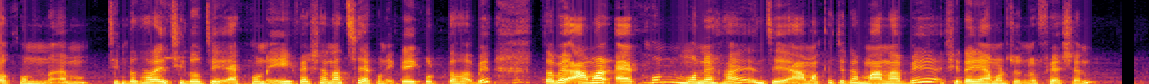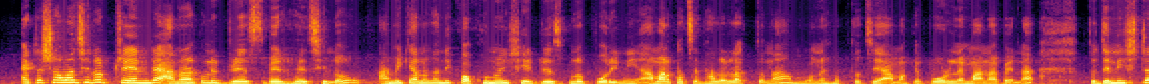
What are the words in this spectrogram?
তখন চিন্তাধারাই ছিল যে এখন এই ফ্যাশন আছে, এখন এটাই করতে হবে। তবে আমার এখন মনে হয় যে আমাকে যেটা মানাবে সেটাই আমার জন্য ফ্যাশন একটা সময় ছিল ট্রেন্ডে আনারকলি ড্রেস বের হয়েছিল। আমি কেন জানি কখনোই সেই ড্রেসগুলো পরিনি। আমার কাছে ভালো লাগতো না। মনে হতো যে আমাকে পরলে মানাবে না। তো জিনিসটা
